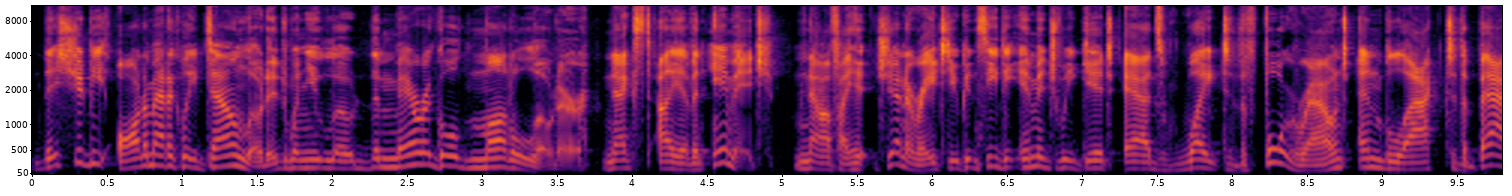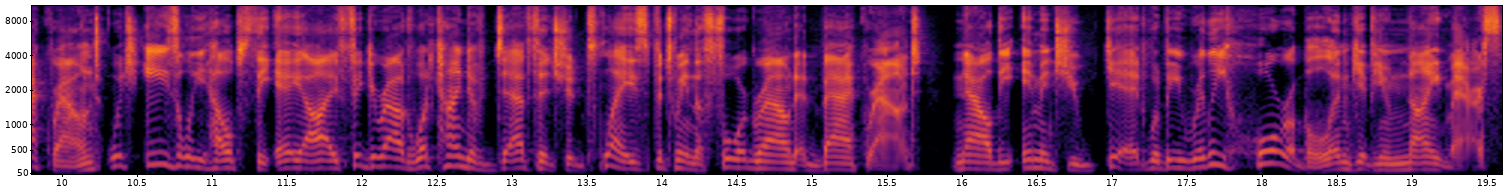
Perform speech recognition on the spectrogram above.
This should be automatically downloaded when you load the Marigold model loader. Next, I have an image. Now if I hit generate, you can see the image we get adds white to the foreground and black to the background, which easily helps the AI figure out what kind of depth it should place between the foreground and background. Now, the image you get would be really horrible and give you nightmares.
